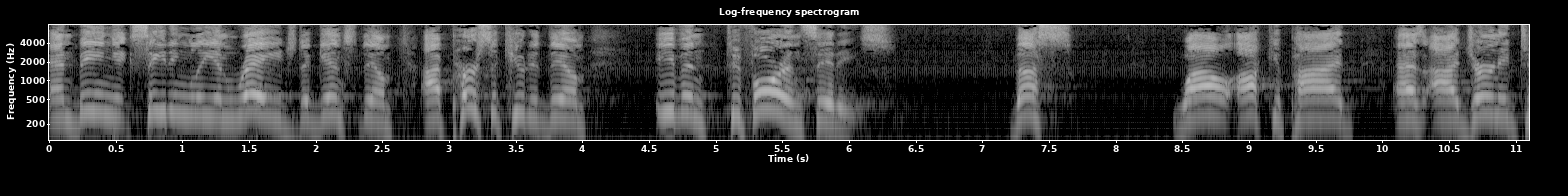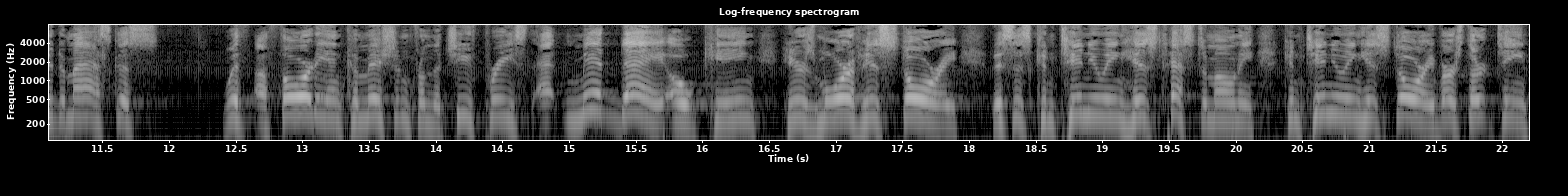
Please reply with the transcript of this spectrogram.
and being exceedingly enraged against them, I persecuted them even to foreign cities. Thus, while occupied as I journeyed to Damascus with authority and commission from the chief priest at midday, O king, here's more of his story. This is continuing his testimony, continuing his story. Verse 13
